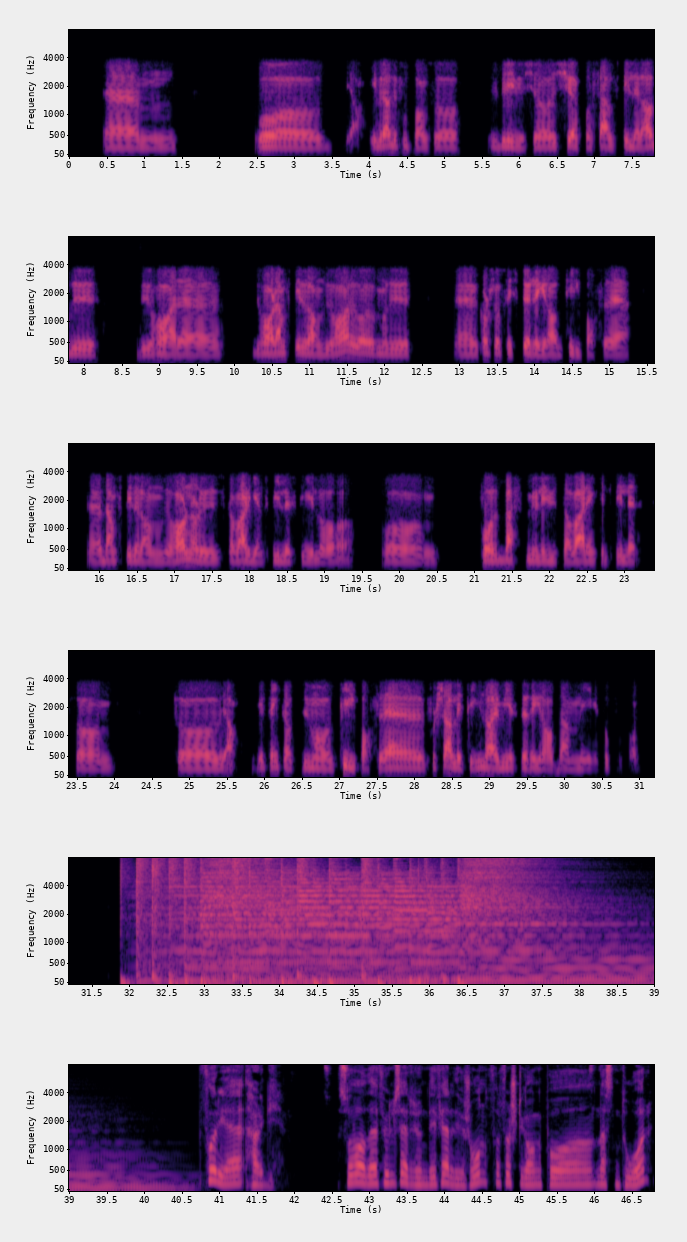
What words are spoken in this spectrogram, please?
Um, og ja, i breddefotball så du driver ikke og kjøper og selger spillere. Du, du, har, eh, du har de spillerne du har, og da må du eh, kanskje også i større grad tilpasse eh, de spillerne du har, når du skal velge en spillestil og, og få best mulig ut av hver enkelt spiller. Så, så ja, jeg tenker at du må tilpasse forskjellige ting da, i mye større grad enn i toppfotball. Forrige helg så var det full serierunde i fjerdedivisjon for første gang på nesten to år.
